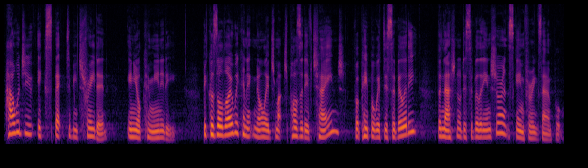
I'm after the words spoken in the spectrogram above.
how would you expect to be treated in your community? Because although we can acknowledge much positive change for people with disability, the National Disability Insurance Scheme, for example,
